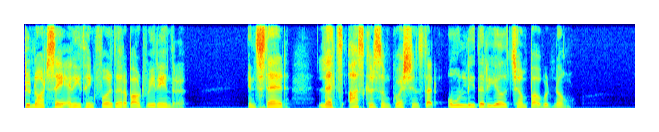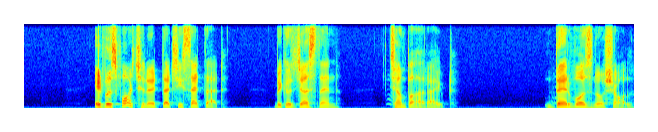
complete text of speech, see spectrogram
Do not say anything further about Virendra. Instead, let's ask her some questions that only the real Champa would know. It was fortunate that she said that, because just then, Champa arrived. There was no shawl.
